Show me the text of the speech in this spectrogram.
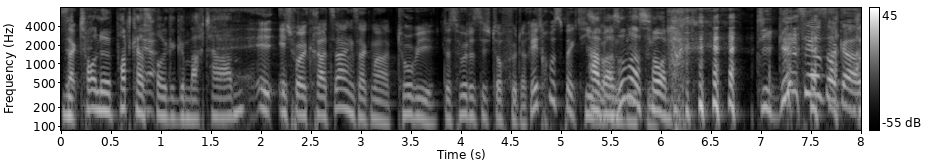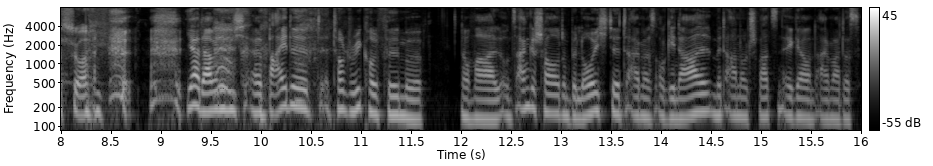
eine sag, tolle Podcast-Folge ja, gemacht haben. Ich, ich wollte gerade sagen, sag mal, Tobi, das würde sich doch für eine Retrospektive Aber anbieten. sowas von. Die gibt's ja sogar schon. ja, da haben wir nämlich äh, beide Total Recall-Filme nochmal uns angeschaut und beleuchtet. Einmal das Original mit Arnold Schwarzenegger und einmal das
